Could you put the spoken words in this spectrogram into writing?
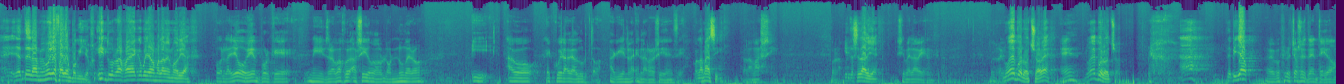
Eh, ya te, la memoria falla un poquillo. ¿Y tú, Rafael, cómo llevamos la memoria? Pues la llevo bien porque mi trabajo ha sido los números y hago escuela de adultos aquí en la, en la residencia, Con la Masi. con la MASI. Con la- Y te se da bien. si me da bien. 9 por 8, a ver. ¿Eh? 9 por 8. Ah, te he pillado. Eh, 872.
